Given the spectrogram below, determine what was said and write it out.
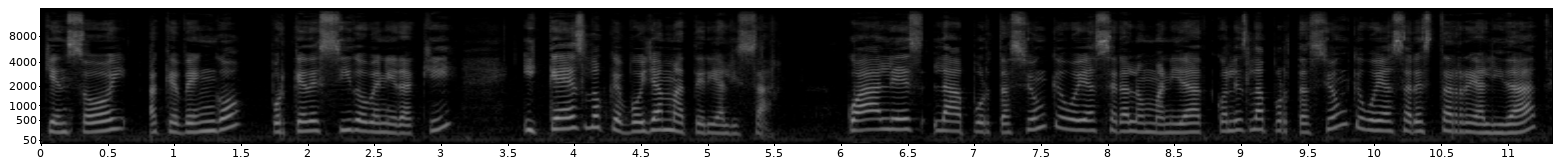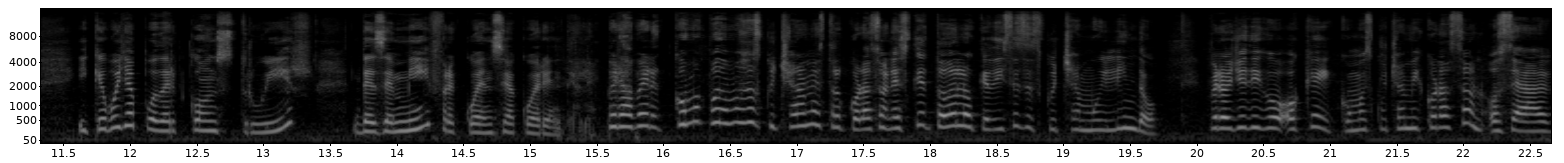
¿Quién soy? ¿A qué vengo? ¿Por qué decido venir aquí? ¿Y qué es lo que voy a materializar? Cuál es la aportación que voy a hacer a la humanidad, cuál es la aportación que voy a hacer a esta realidad y que voy a poder construir desde mi frecuencia coherente. Pero a ver, ¿cómo podemos escuchar a nuestro corazón? Es que todo lo que dices se escucha muy lindo, pero yo digo, ok, ¿cómo escucha mi corazón? O sea,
